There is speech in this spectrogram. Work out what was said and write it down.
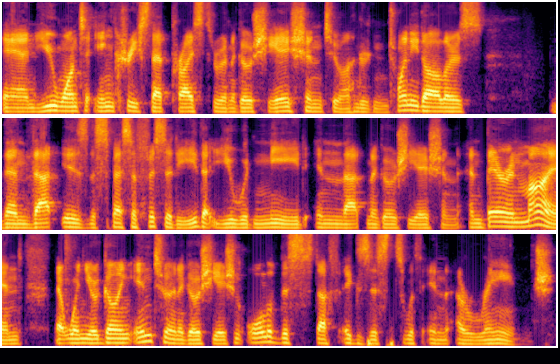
and you want to increase that price through a negotiation to $120, then that is the specificity that you would need in that negotiation. And bear in mind that when you're going into a negotiation, all of this stuff exists within a range,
